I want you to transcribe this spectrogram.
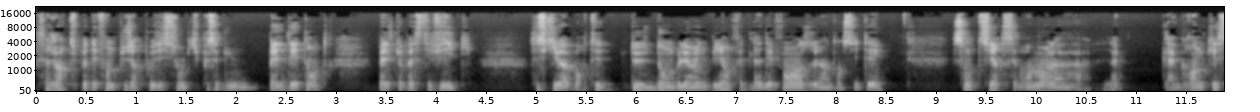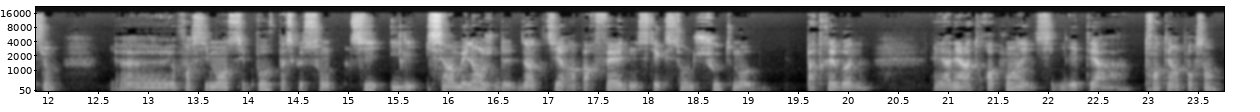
C'est un joueur qui peut défendre plusieurs positions, qui possède une belle détente, belle capacité physique. C'est ce qui va apporter d'emblée en NBA, en fait, de la défense, de l'intensité. Son tir, c'est vraiment la, grande question. Euh, offensivement, c'est pauvre parce que son tir, c'est un mélange d'un tir imparfait, d'une sélection de shoot pas très bonne. L'année dernière, à 3 points, il était à 31%,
